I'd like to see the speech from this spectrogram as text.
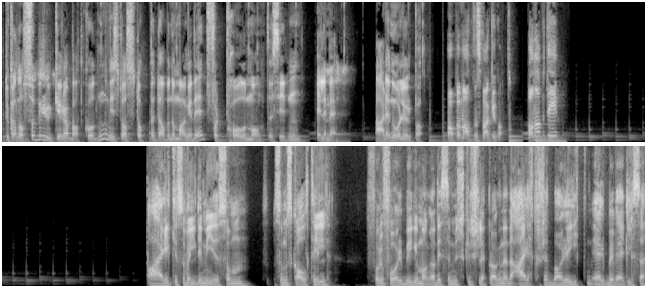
Du kan også bruke rabattkoden hvis du har stoppet abonnementet ditt for tolv måneder siden eller mer. Er det noe å lure på? Håper maten smaker godt. Bon appétit! er ikke så veldig mye som, som skal til for å forebygge mange av disse muskel-skjelettplagene. Det er rett og slett bare litt mer bevegelse.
